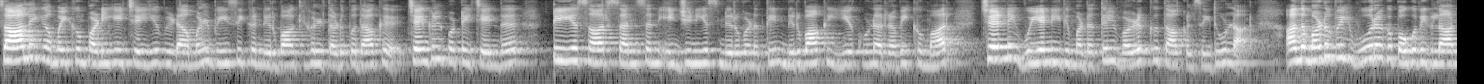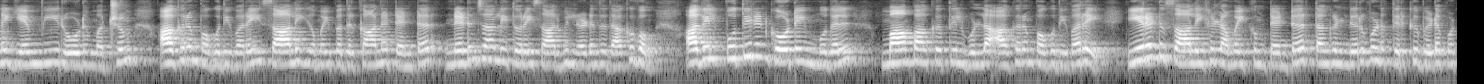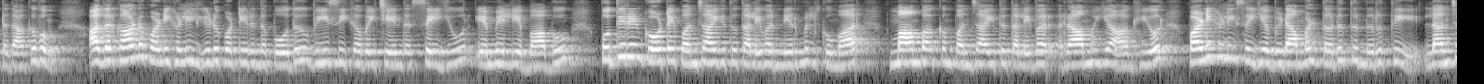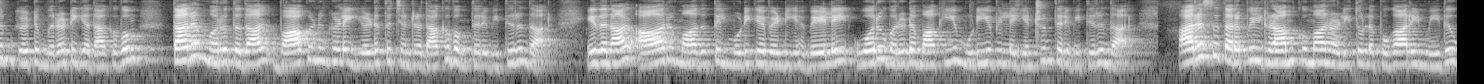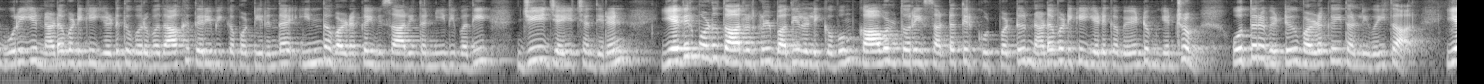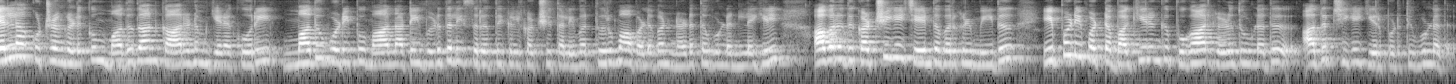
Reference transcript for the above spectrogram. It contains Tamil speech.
சாலை அமைக்கும் பணியை செய்ய விடாமல் பிசிக நிர்வாகிகள் தடுப்பதாக செங்கல்பட்டை சேர்ந்த டிஎஸ்ஆர் சன்சன் இன்ஜினியர்ஸ் நிறுவனத்தின் நிர்வாக இயக்குனர் ரவிக்குமார் சென்னை உயர்நீதிமன்றத்தில் வழக்கு தாக்கல் செய்துள்ளார். அந்த மனுவில் ஊரக பகுதிகளான எம்வி ரோடு மற்றும் அகரம் பகுதி வரை சாலை அமைப்பதற்கான டெண்டர் நெடுஞ்சாலைத்துறை சார்பில் நடந்ததாகவும் அதில் புத்திரன் கோட்டை முதல் மாம்பாக்கத்தில் உள்ள அகரம் பகுதி வரை இரண்டு சாலைகள் அமைக்கும் டெண்டர் தங்கள் நிறுவனத்திற்கு விடப்பட்டதாகவும் அதற்கான பணிகளில் ஈடுபட்டிருந்த போது விசிகவை சேர்ந்த செய்யூர் எம்எல்ஏ பாபு புத்திரன்கோட்டை பஞ்சாயத்து தலைவர் நிர்மல்குமார் மாம்பாக்கம் பஞ்சாயத்து தலைவர் ராமையா ஆகியோர் பணிகளை செய்ய விடாமல் தடுத்து நிறுத்தி லஞ்சம் கேட்டு மிரட்டியதாகவும் தரம் மறுத்ததால் வாகனங்களை எடுத்துச் சென்றதாகவும் தெரிவித்திருந்தார். இதனால் ஆறு மாதத்தில் முடிக்க வேண்டிய வேலை ஒரு வருடமாகியும் முடியவில்லை என்றும் தெரிவித்திருந்தார். அரசு தரப்பில் ராம்குமார் அளித்துள்ள புகாரின் மீது உரிய நடவடிக்கை எடுத்து வருவதாக தெரிவிக்கப்பட்டிருந்த இந்த வழக்கை விசாரித்த நீதிபதி ஜி ஜெயச்சந்திரன் எதிர்மனுதாரர்கள் பதிலளிக்கவும் காவல்துறை சட்டத்திற்குட்பட்டு நடவடிக்கை எடுக்க வேண்டும் என்றும் உத்தரவிட்டு வழக்கை தள்ளி வைத்தார். எல்லா குற்றங்களுக்கும் மதுதான் காரணம் என கூறி மது ஒழிப்பு மாநாட்டை விடுதலை சிறுத்தைகள் கட்சி தலைவர் திருமாவளவன் நடத்தவுள்ள நிலையில் அவரது கட்சியைச் சேர்ந்தவர்கள் மீது இப்படிப்பட்ட பகிரங்க புகார் உள்ளது அதிர்ச்சியை ஏற்படுத்தியுள்ளது.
